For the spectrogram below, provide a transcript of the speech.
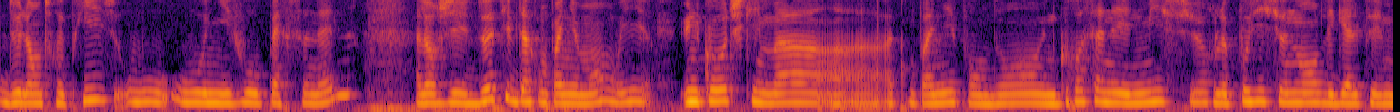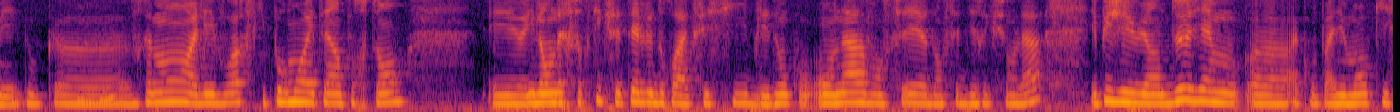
de l'entreprise ou, au niveau personnel? Alors j'ai eu deux types d'accompagnement, oui. Une coach qui m'a euh, accompagnée pendant une grosse année et demie sur le positionnement de l'égal PME. Donc euh, mhm. vraiment aller voir ce qui pour moi était important. Et il en est ressorti que c'était le droit accessible. Et donc on a avancé dans cette direction-là. Et puis j'ai eu un deuxième accompagnement qui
